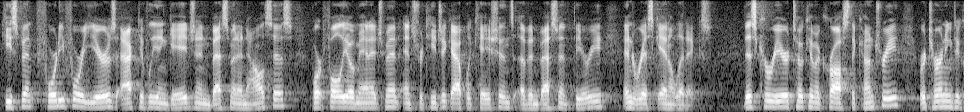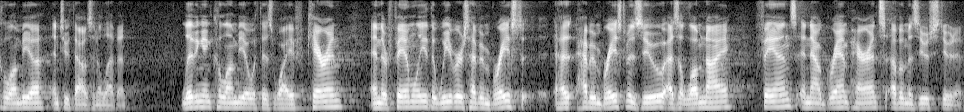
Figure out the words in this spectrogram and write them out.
He spent 44 years actively engaged in investment analysis, portfolio management, and strategic applications of investment theory and risk analytics. This career took him across the country, returning to Columbia in 2011. Living in Columbia with his wife, Karen, and their family, the Weavers have embraced, have embraced Mizzou as alumni, fans, and now grandparents of a Mizzou student.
